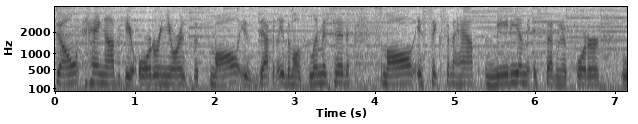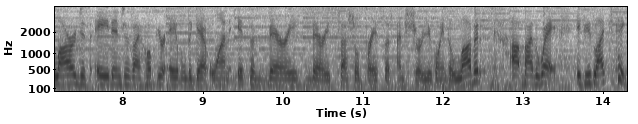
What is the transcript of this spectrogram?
don't hang up if you're ordering yours. The small is definitely the most limited. Small is six and a half, medium is seven and a quarter, large is eight inches. I hope you're able to get one. It's a very, very special bracelet. I'm sure you're going to love it. Uh, by the way, if if you'd like to take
